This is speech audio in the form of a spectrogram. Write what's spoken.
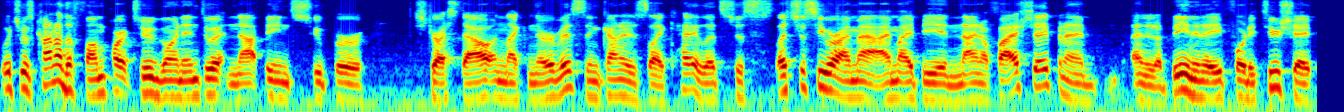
which was kind of the fun part too, going into it and not being super stressed out and like nervous and kind of just like, hey, let's just let's just see where I'm at. I might be in 905 shape, and I ended up being in 842 shape.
